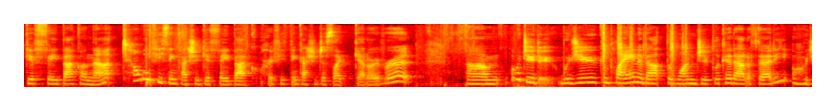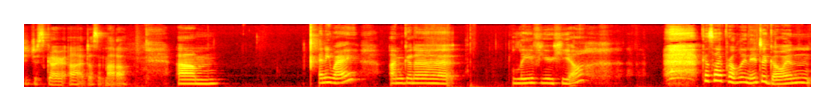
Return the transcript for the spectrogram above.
give feedback on that. Tell me if you think I should give feedback or if you think I should just like get over it. Um, what would you do? Would you complain about the one duplicate out of 30 or would you just go, uh, it doesn't matter? Um, anyway, I'm gonna leave you here Because I probably need to go and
